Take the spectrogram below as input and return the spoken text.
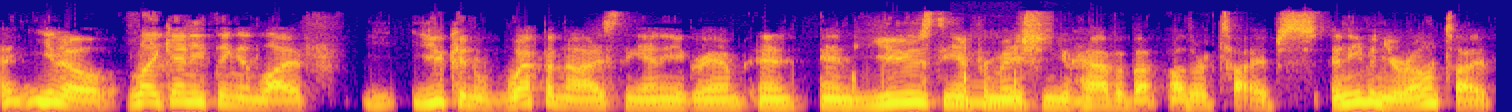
oh. you know, like anything in life, you can weaponize the Enneagram and, and use the mm. information mm. you have about other types and even your own type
